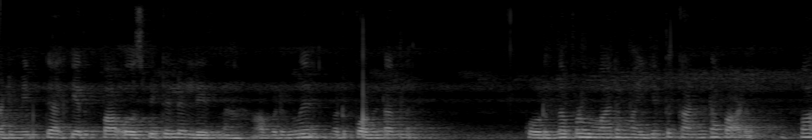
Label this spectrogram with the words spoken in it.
അഡ്മിറ്റ് ആക്കിയത് ഇപ്പം ഹോസ്പിറ്റലിലല്ലായിരുന്നു അവിടുന്ന് ഇങ്ങോട്ട് കൊണ്ടുവന്ന് കൊടുന്നപ്പോൾ ഉമ്മാന്റെ മയ്യത്ത് കണ്ട പാട് ഉപ്പ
